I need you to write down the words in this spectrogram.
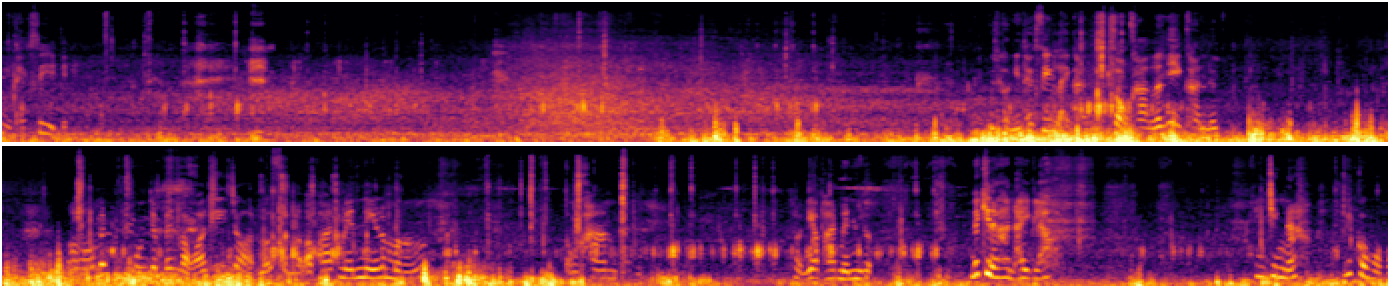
นี่แท็กซี่แถวนี้แท็กซี่หลายคันสองคันแล้วนี่อีกคันหนึงอ๋อ มันคงจะเป็นแบบว่าที่จอดรถสำหรับอพาร์ตเม นต์นี้ละมั้งตรงข้ามกันแถวนี้อพาร์ตเมนต์เยอะได้กินอาหารไทยอีกแล้ว จริงๆนะ ไม่โกหก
